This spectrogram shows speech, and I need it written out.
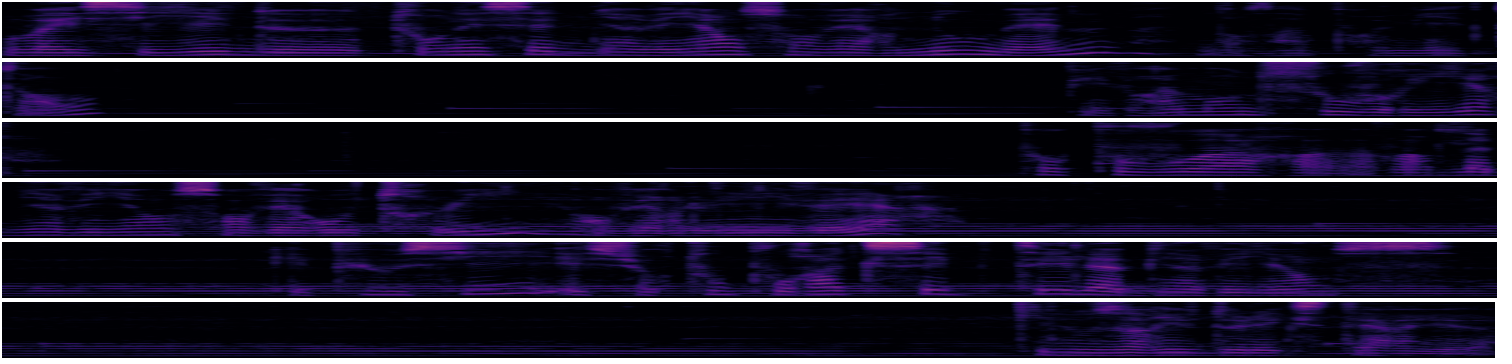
On va essayer de tourner cette bienveillance envers nous-mêmes dans un premier temps, puis vraiment de s'ouvrir pour pouvoir avoir de la bienveillance envers autrui, envers l'univers, et puis aussi et surtout pour accepter la bienveillance qui nous arrive de l'extérieur.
